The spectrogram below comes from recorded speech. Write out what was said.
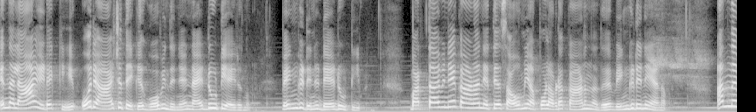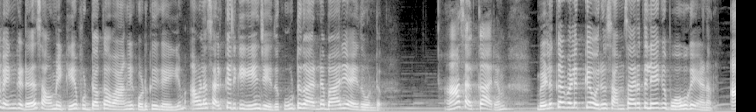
എന്നാൽ ആ ഇടയ്ക്ക് ഒരാഴ്ചത്തേക്ക് ഗോവിന്ദിന് നൈറ്റ് ഡ്യൂട്ടി ആയിരുന്നു. വെങ്കിടിന് ഡേ ഡ്യൂട്ടിയും ഭർത്താവിനെ കാണാൻ എത്തിയ സൗമ്യ അപ്പോൾ അവിടെ കാണുന്നത് വെങ്കിടിനെയാണ്. അന്ന് വെങ്കിട് സൗമ്യയ്ക്ക് ഫുഡൊക്കെ വാങ്ങി കൊടുക്കുകയും അവളെ സൽക്കരിക്കുകയും ചെയ്തു കൂട്ടുകാരന്റെ ഭാര്യ ആയതുകൊണ്ട്. ആ സൽക്കാരം വെളുക്ക വെളുക്ക ഒരു സംസാരത്തിലേക്ക് പോവുകയാണ്. ആ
